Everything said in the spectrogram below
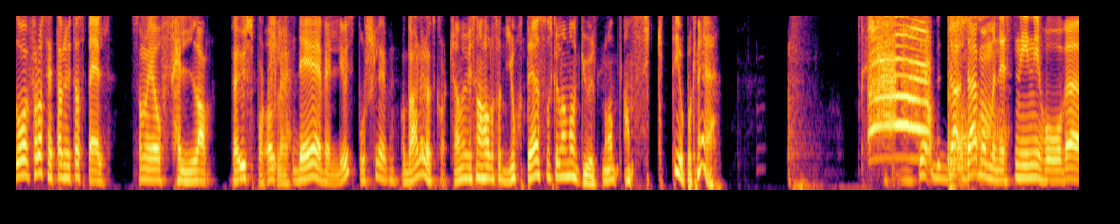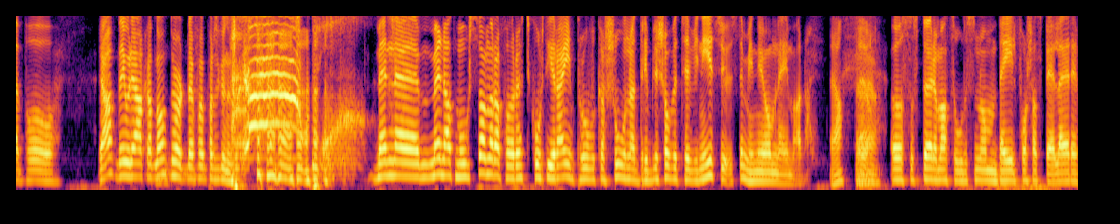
går for å sette han ut av spill, som er å felle han. Det er Og usportslig. det er veldig usportslig. Og da er det rødt kort. Ja, men Hvis han hadde fått gjort det, så skulle han hatt gult, men han, han sikter jo på kneet. Der må vi nesten inn i hodet på Ja, det gjorde jeg akkurat nå. Du hørte det for et par sekunder siden. men, eh, men at motstandere får rødt kort i ren provokasjon av dribleshowet til Venicius, det minner jo om Neymar. da. Ja, det er. Og så spør jeg Mats Olsen om Bale fortsatt spiller i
